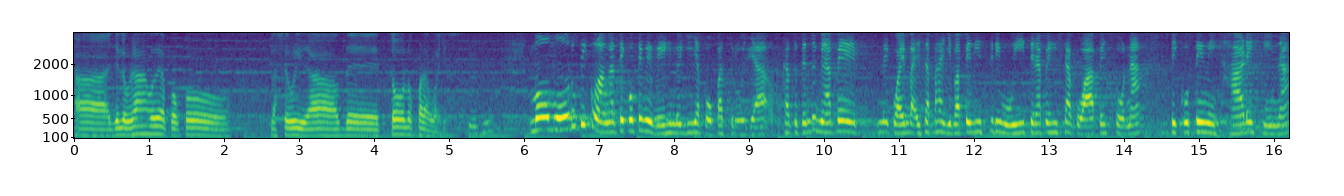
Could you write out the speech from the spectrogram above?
Uh, ya logrando de a poco la seguridad de todos los paraguayos. Momoru pikuanga te kote bebé hindo ya po patrulla. Kato tento me ape me kwai ba isa pa lleva pe distribuir tena pe zona te jare hina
